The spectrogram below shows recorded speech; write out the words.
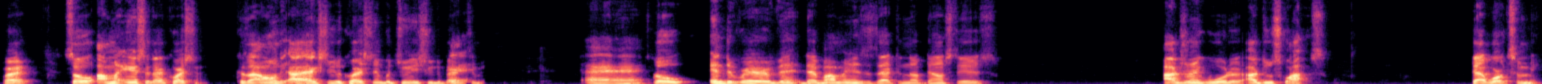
right? So I'm gonna answer that question because I only I asked you the question, but you didn't shoot it back Yeah. to me. All right. So, in the rare event that my man is acting up downstairs, I drink water, I do squats. That works for me.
